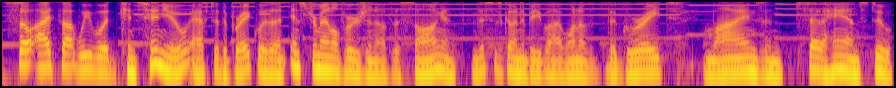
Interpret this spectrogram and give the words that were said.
So I thought we would continue after the break with an instrumental version of the song, and this is going to be by one of the great minds and set of hands too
